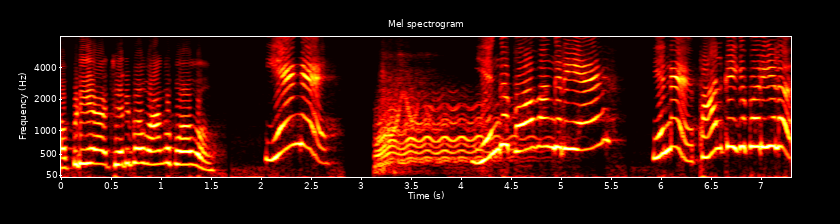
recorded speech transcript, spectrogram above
அப்படியா சரிப்பா வாங்க போவோம். ஏங்க? எங்க என்ன பால் காய்க்க போறீங்களா?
